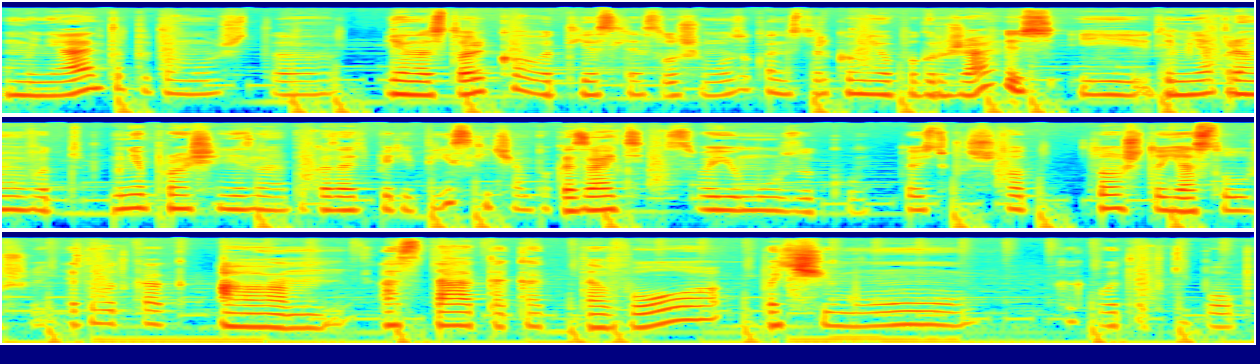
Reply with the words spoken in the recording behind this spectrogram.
у меня это потому, что я настолько, вот если я слушаю музыку, я настолько в нее погружаюсь, и для меня прямо вот, мне проще, не знаю, показать переписки, чем показать свою музыку. То есть что, то, что я слушаю. Это вот как эм, остаток от того, почему как вот от кей-попа.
